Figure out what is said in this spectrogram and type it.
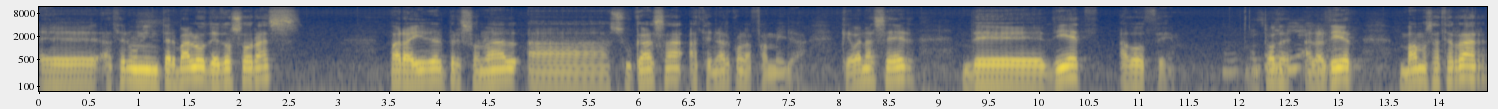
eh, hacer un intervalo de dos horas para ir el personal a su casa a cenar con la familia, que van a ser de 10 a 12. Entonces, a las 10 vamos a cerrar,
